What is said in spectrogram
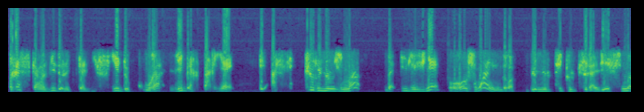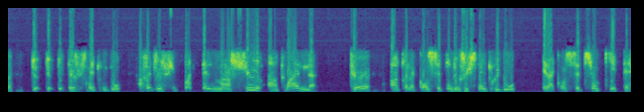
presque envie de le qualifier de courant libertarien, et assez curieusement, ben, il vient rejoindre le multiculturalisme de, Justin Trudeau. En fait, je suis pas tellement sûr, Antoine, que entre la conception de Justin Trudeau et la conception qui était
